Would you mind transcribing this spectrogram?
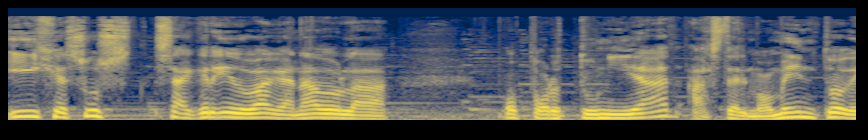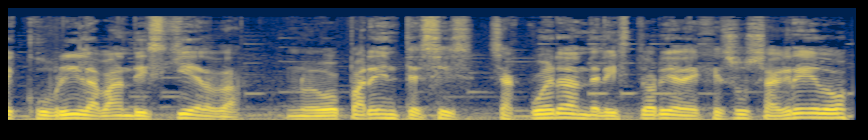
y Jesús Sagredo ha ganado la oportunidad hasta el momento de cubrir la banda izquierda. Nuevo paréntesis, ¿se acuerdan de la historia de Jesús Sagredo,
